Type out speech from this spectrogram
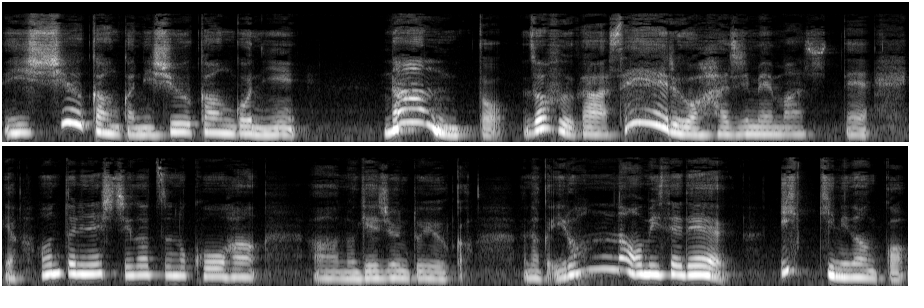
1週間か2週間後になんとゾフがセールを始めましていや本当にね7月の後半あの下旬というかなんかいろんなお店で一気になんか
